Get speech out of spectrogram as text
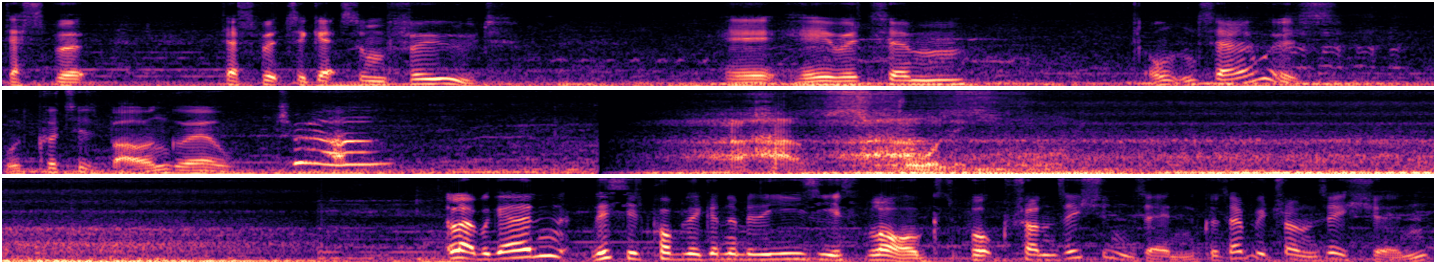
desperate, desperate to get some food here, here at um, Alton Towers, Woodcutters Bar and Grill. Ta-ra! A house falling. Hello again. This is probably going to be the easiest vlog to put transitions in because every transition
